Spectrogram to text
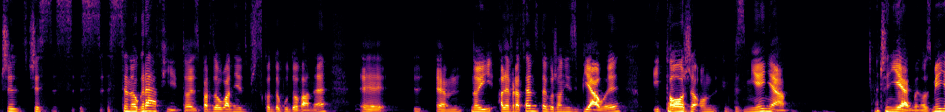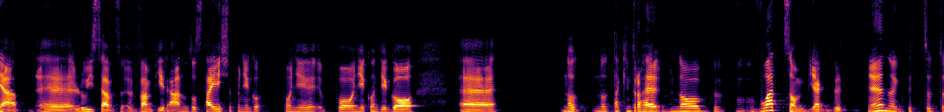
czy, czy scenografii, to jest bardzo ładnie wszystko dobudowane. E, no i, ale wracając do tego, że on jest biały i to, że on jakby zmienia czy nie jakby, no zmienia e, Luisa w, w wampira, no to staje się po niego, ponie, poniekąd jego e, no, no takim trochę no, władcą jakby, nie? No jakby to, to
